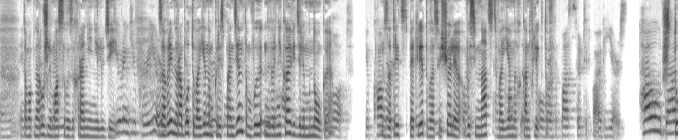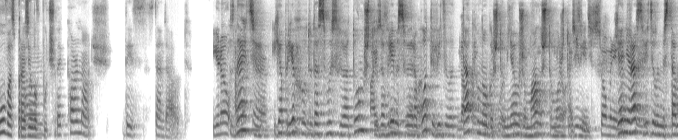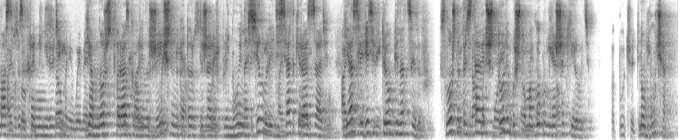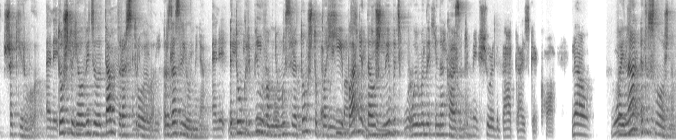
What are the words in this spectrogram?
Там обнаружили массовые захоронения людей. За время работы военным корреспондентом вы наверняка видели многое. За 35 лет вы освещали 18 военных конфликтов. Что вас поразило в Буче? Знаете, я приехала туда с мыслью о том, что за время своей работы видела так много, что меня уже мало что может удивить. Я не раз видела места массового захоронения людей. Я множество раз говорила с женщинами, которых держали в плену и насиловали десятки раз за день. Я свидетель трех геноцидов. Сложно представить что-либо, что могло бы меня шокировать. Но Буча шокировала. То, что я увидела там, расстроило, разозлило меня. Это укрепило во мне мысль о том, что плохие парни должны быть пойманы и наказаны. Война — это сложно.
